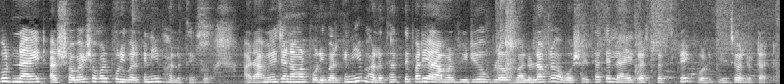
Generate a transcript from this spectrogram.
গুড নাইট আর সবাই সবার পরিবারকে নিয়ে ভালো থেকো। আর আমিও যেন আমার পরিবারকে নিয়ে ভালো থাকতে পারি, আর আমার ভিডিও ব্লগ ভালো লাগলে অবশ্যই তাতে লাইক আর সাবস্ক্রাইব করে দিও। চলো, টাটা।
